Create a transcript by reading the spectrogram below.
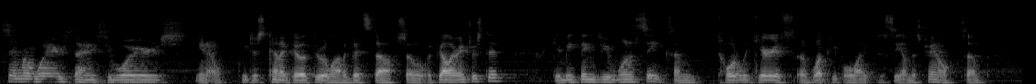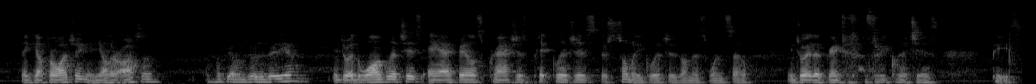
Samurai Warriors, Dynasty Warriors, you know, we just kind of go through a lot of good stuff. So if y'all are interested, give me things you want to see, because I'm totally curious of what people like to see on this channel. So thank y'all for watching, and y'all are awesome. I hope y'all enjoy the video. Enjoy the wall glitches, AI fails, crashes, pit glitches. There's so many glitches on this one, so enjoy the Gran Turismo 3 glitches. Peace.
